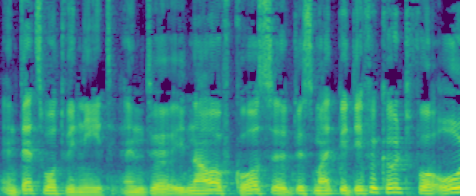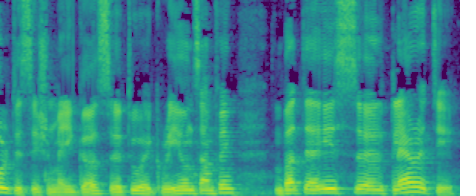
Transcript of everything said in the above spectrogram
and that's what we need. And uh, now, of course, uh, this might be difficult for all decision makers uh, to agree on something, but there is uh, clarity,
